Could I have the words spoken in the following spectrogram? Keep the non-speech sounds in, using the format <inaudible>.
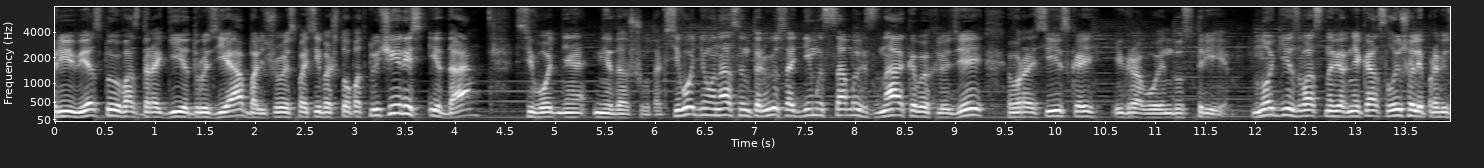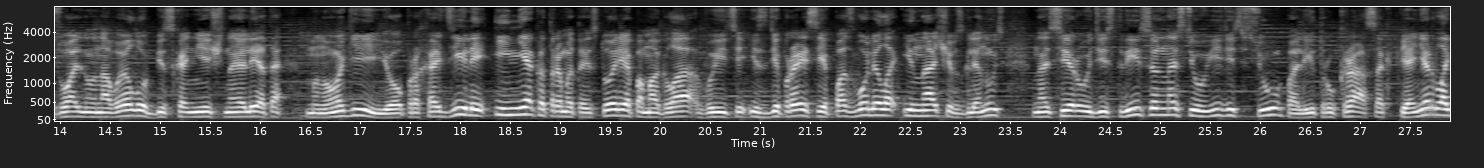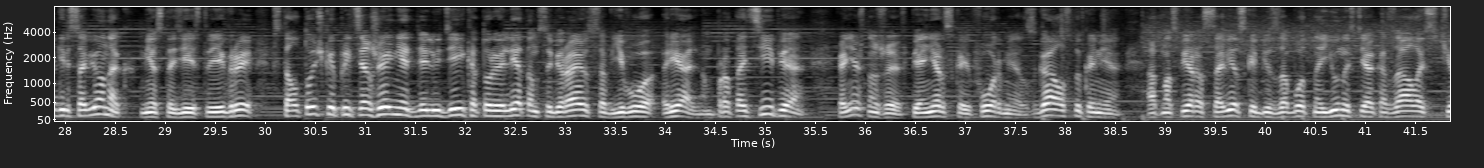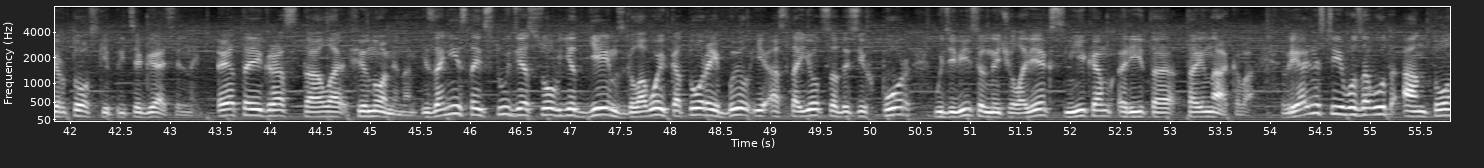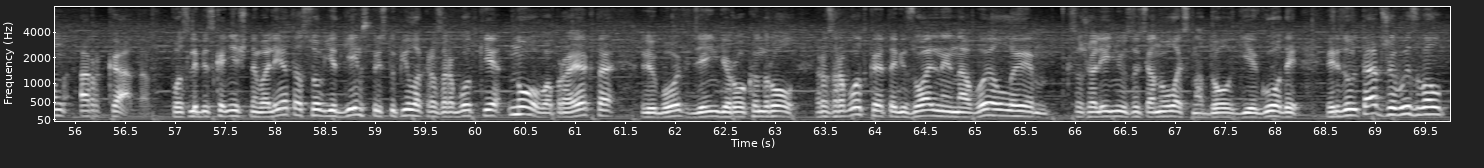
Приветствую вас, дорогие друзья. Большое спасибо, что подключились. И да, сегодня не до шуток. Сегодня у нас интервью с одним из самых знаковых людей в российской игровой индустрии. Многие из вас наверняка слышали про визуальную новеллу «Бесконечное лето». Многие ее проходили, и некоторым эта история помогла выйти из депрессии, позволила иначе взглянуть на серую действительность и увидеть всю палитру красок. Пионер-лагерь «Совенок» – место действия игры стал точкой притяжения для людей, которые летом собираются в его реальном прототипе. Конечно же, в пионерской форме, с галстуками, атмосфера советской беззаботной юности оказалась чертовски притягательной. Эта игра стала феноменом, и за ней стоит студия Soviet Games, главой которой был и остается до сих пор удивительный человек с ником Рита Тайнакова. В реальности его зовут Антон Аркатов. После бесконечного лета Soviet Games приступила к разработке нового проекта «Любовь, деньги, рок-н-ролл». Разработка этой визуальной новеллы, к сожалению, затянулась на долгие годы. Результат же вызвал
